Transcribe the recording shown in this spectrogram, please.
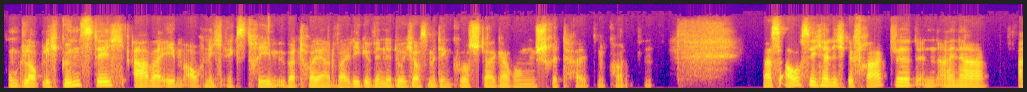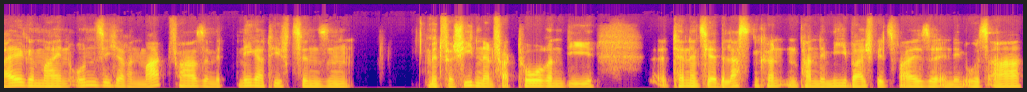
unglaublich günstig, aber eben auch nicht extrem überteuert, weil die Gewinne durchaus mit den Kurssteigerungen Schritt halten konnten. Was auch sicherlich gefragt wird in einer allgemein unsicheren Marktphase mit Negativzinsen, mit verschiedenen Faktoren, die äh, tendenziell belasten könnten, Pandemie beispielsweise in den USA,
